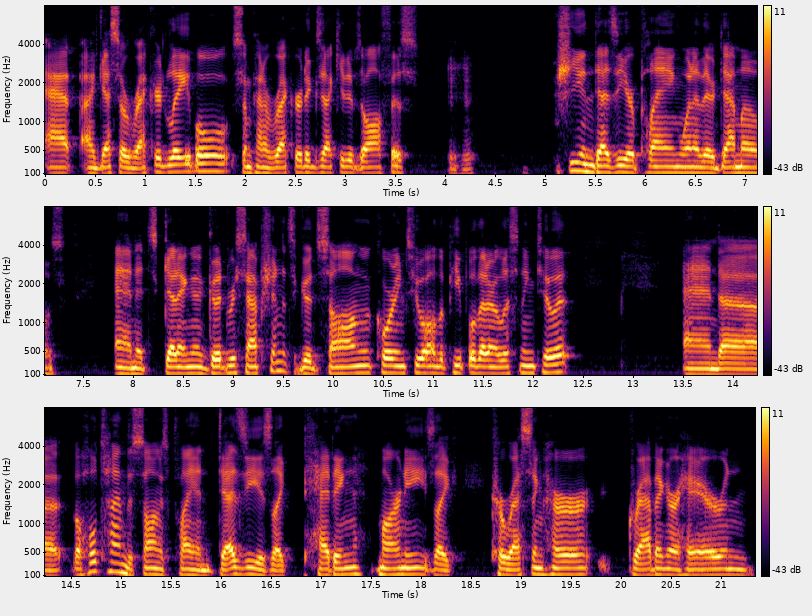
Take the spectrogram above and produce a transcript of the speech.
at I guess a record label, some kind of record executive's office. Mhm. She and Desi are playing one of their demos, and it's getting a good reception. It's a good song according to all the people that are listening to it. And uh, the whole time the song is playing, Desi is like petting Marnie. He's like caressing her, grabbing her hair, and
